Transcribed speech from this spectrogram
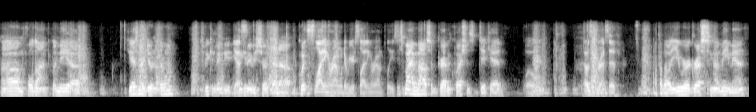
Um, hold on. Let me. Uh, do you guys want to do another one? Because we can maybe yes. we can maybe sort that out. Quit sliding around whatever you're sliding around, please. It's my mouse. I'm grabbing questions, dickhead. Whoa. That was aggressive. Well, you were aggressing on me, man.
